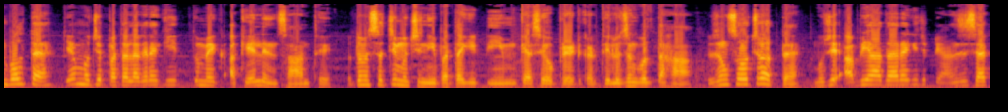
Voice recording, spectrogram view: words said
बोलता है कि मुझे पता लग रहा है कि तुम एक अकेले इंसान थे तो तुम्हें सच्ची मुझे नहीं पता कि टीम कैसे ऑपरेट करती है। लुजंग बोलता हाँ लुजंग सोच रहा होता है, मुझे अब याद आ रहा है कि जो टियानजी सेट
